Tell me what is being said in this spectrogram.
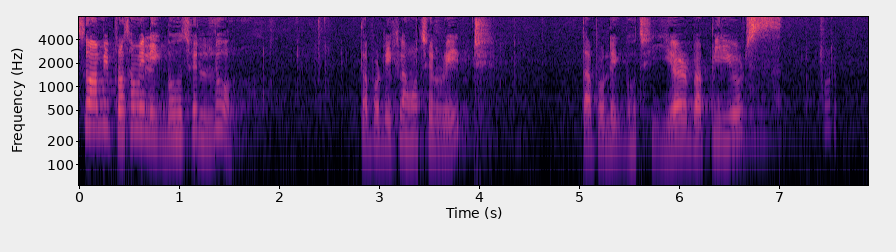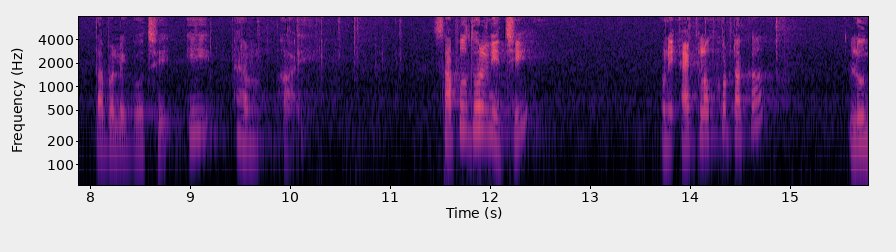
সো আমি প্রথমে লিখব হচ্ছে লোন তারপর লিখলাম হচ্ছে রেট তারপর লিখব হচ্ছে ইয়ার বা পিরিয়ডস তারপর লিখব হচ্ছে ইএমআই সাপোজ ধরে নিচ্ছি, উনি এক লক্ষ টাকা লোন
